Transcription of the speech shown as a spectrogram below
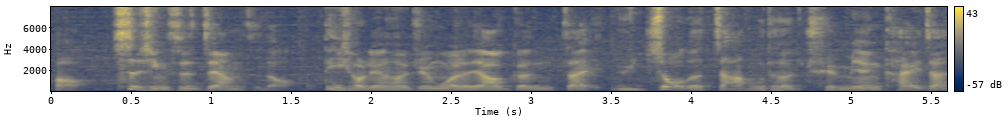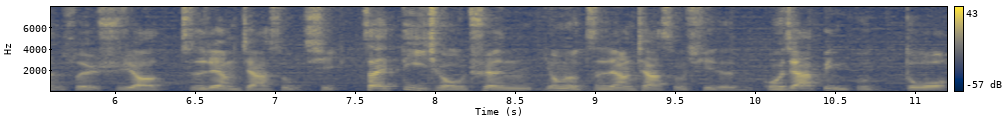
爆。事情是这样子的哦，地球联合军为了要跟在宇宙的扎夫特全面开战，所以需要质量加速器。在地球圈拥有质量加速器的国家并不多，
